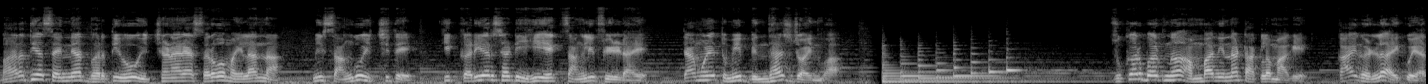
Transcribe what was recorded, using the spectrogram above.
भारतीय सैन्यात भरती होऊ इच्छिणाऱ्या सर्व महिलांना मी सांगू इच्छिते की करिअरसाठी ही एक चांगली फील्ड आहे. त्यामुळे तुम्ही बिंदास जॉईन व्हा. झुकरबर्गनं अंबानींना टाकलं मागे. काय घडलं ऐकूयात.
